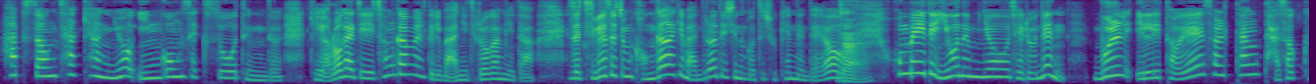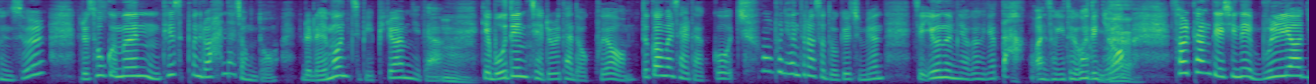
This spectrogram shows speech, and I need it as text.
합성 착향료, 인공색소 등등 이렇게 여러 가지 첨가물들이 많이 들어갑니다. 그래서 집에서 좀 건강하게 만들어 드시는 것도 좋겠는데요. 네. 홈메이드 이온 음료 재료는 물 1리터에 설탕 5큰술, 그리고 소금은 티스푼으로 하나 정도, 그리고 레몬즙이 필요합니다. 음. 이렇게 모든 재료를 다 넣고요. 뚜껑을 잘 닫고 충분히 흔들어서 녹여주면 이제 이온 음료가 그냥 딱 완성이 되거든요. 네. 설탕 대신에 물엿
